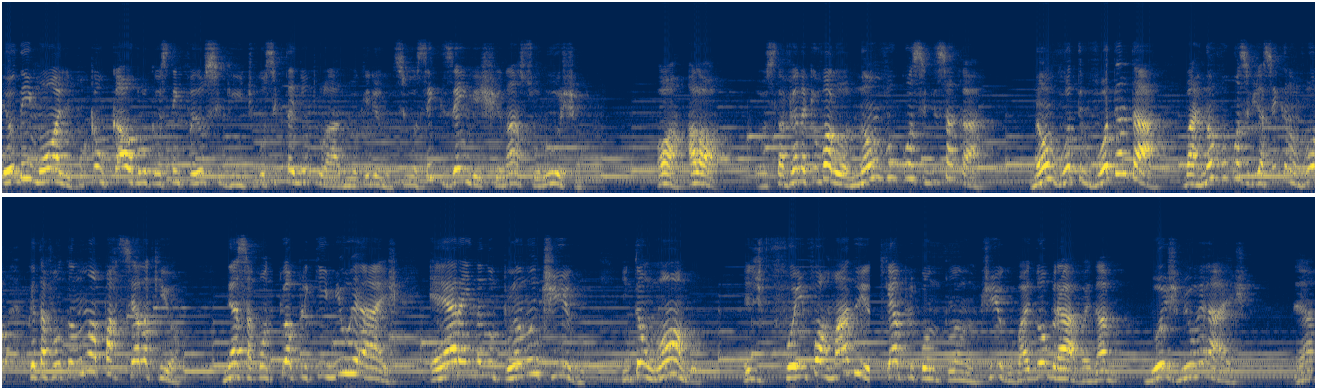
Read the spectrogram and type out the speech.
eu dei mole, porque o cálculo que você tem que fazer é o seguinte, você que está aí do outro lado, meu querido, se você quiser investir na Solution, ó, olha lá, ó, você está vendo aqui o valor, não vou conseguir sacar, não vou, vou tentar, mas não vou conseguir, já sei que não vou, porque está faltando uma parcela aqui, ó, nessa conta que eu apliquei mil reais, era ainda no plano antigo, então logo ele foi informado isso. Quem aplicou no plano antigo vai dobrar, vai dar dois mil reais, né?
